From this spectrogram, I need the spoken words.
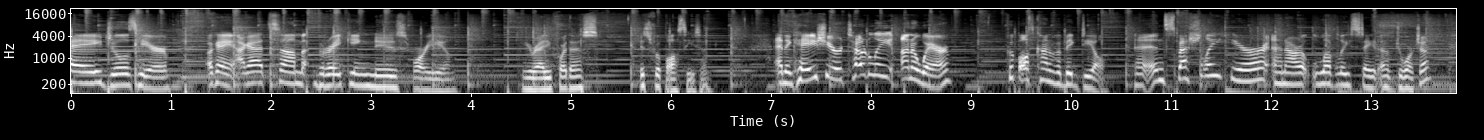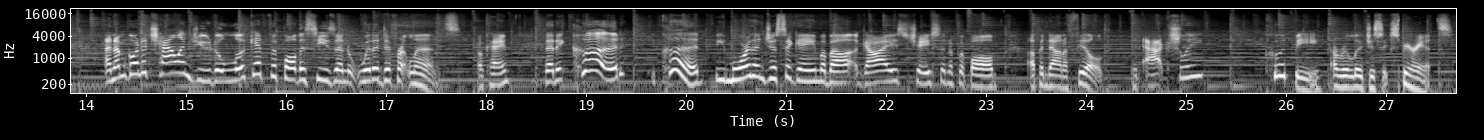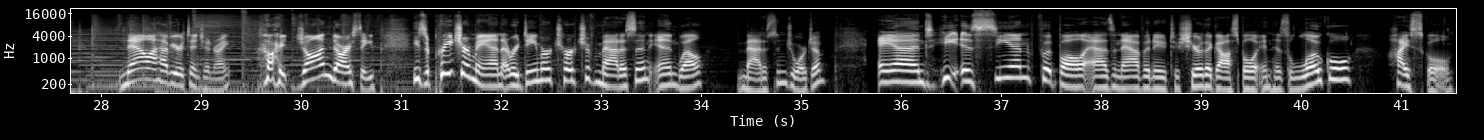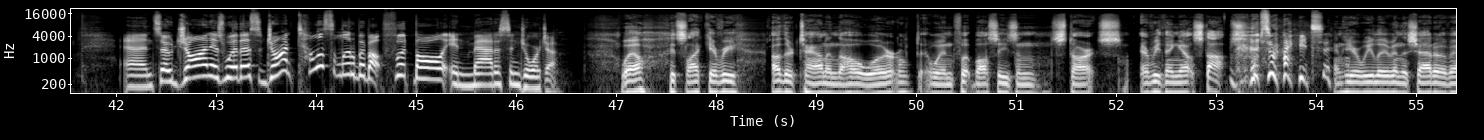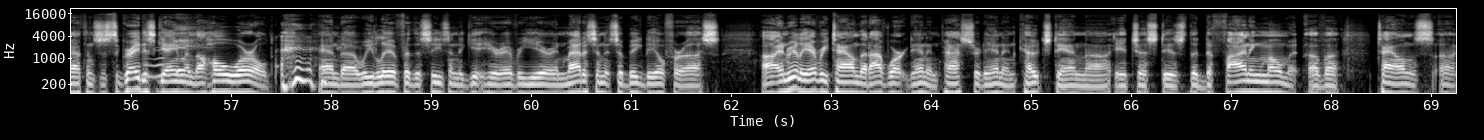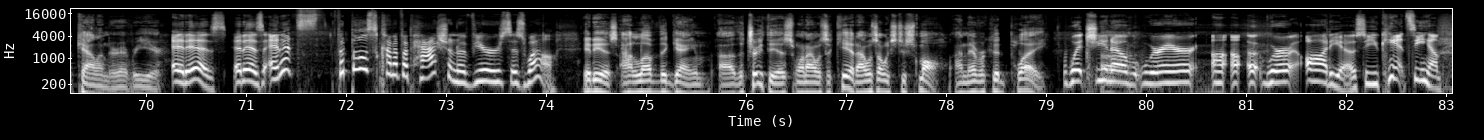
Hey, Jules here. Okay, I got some breaking news for you. You ready for this? It's football season. And in case you're totally unaware, football's kind of a big deal, and especially here in our lovely state of Georgia. And I'm going to challenge you to look at football this season with a different lens, okay? That it could, it could be more than just a game about guys chasing a football up and down a field. It actually could be a religious experience. Now I have your attention, right? All right, John Darsey. He's a preacher man at Redeemer Church of Madison in, well, Madison, Georgia. And he is seeing football as an avenue to share the gospel in his local high school. And so John is with us. John, tell us a little bit about football in Madison, Georgia. Well, it's like every other town in the whole world. When football season starts, everything else stops. That's right. and here we live in the shadow of Athens. It's the greatest game in the whole world. And uh, we live for the season to get here every year. In Madison, it's a big deal for us. Uh, and really, every town that I've worked in and pastored in and coached in, uh, it just is the defining moment of a town's uh, calendar every year. It is. It is. And it's football's kind of a passion of yours as well. It is. I love the game. Uh, the truth is, when I was a kid, I was always too small. I never could play. Which you know, we're uh, uh, we're audio, so you can't see him.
